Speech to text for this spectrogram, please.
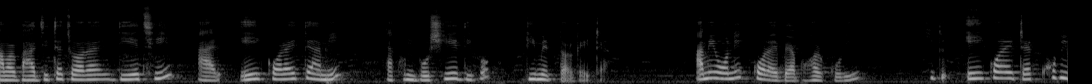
আমার ভাজিটা চড়াই দিয়েছি আর এই কড়াইতে আমি এখন বসিয়ে দিব ডিমের তরকারিটা। আমি অনেক কড়াই ব্যবহার করি, কিন্তু এই কড়াইটা খুবই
